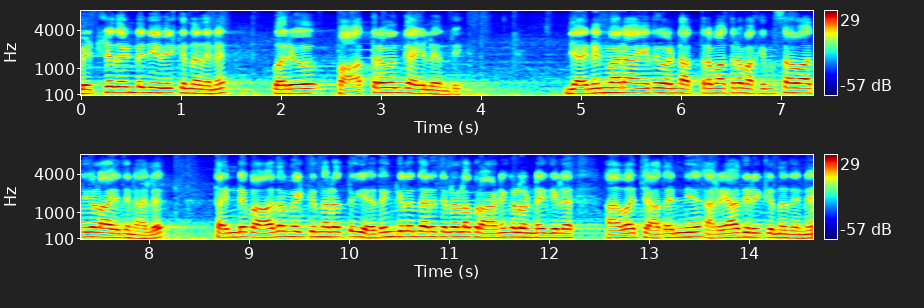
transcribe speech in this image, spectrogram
ഭിക്ഷദണ്ട് ജീവിക്കുന്നതിന് ഒരു പാത്രവും കയ്യിലെന്തി ജൈനന്മാരായതുകൊണ്ട് അത്രമാത്രം അഹിംസാവാദികളായതിനാൽ തന്റെ പാദം വയ്ക്കുന്നിടത്ത് ഏതെങ്കിലും തരത്തിലുള്ള പ്രാണികളുണ്ടെങ്കിൽ അവ ചതഞ്ഞ് അറിയാതിരിക്കുന്നതിന്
